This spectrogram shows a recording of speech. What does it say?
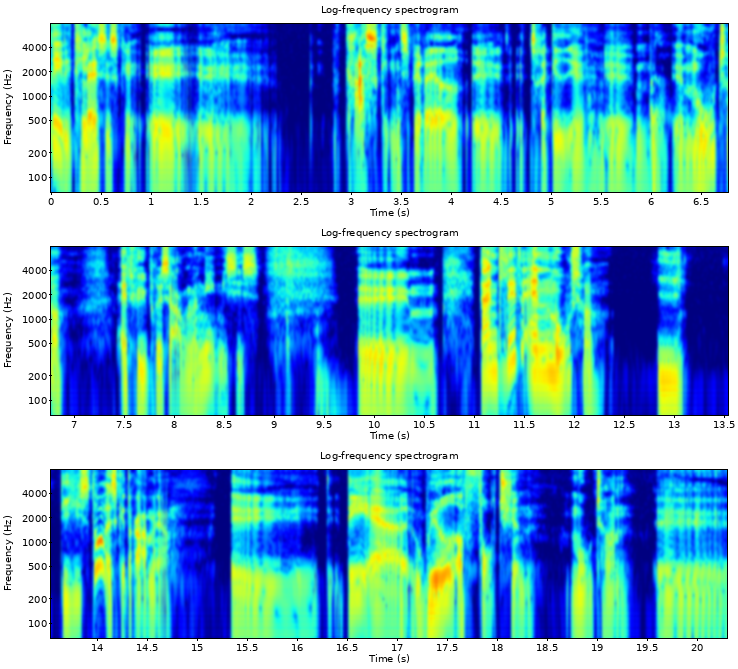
det er det klassiske øh, øh, græsk inspireret øh, tragedie Mhm. øh, øh, motor, at hybris avler nemesis. Øh, der er en lidt anden motor i de historiske dramaer. Øh, det- er Wheel of Fortune motoren, øh,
